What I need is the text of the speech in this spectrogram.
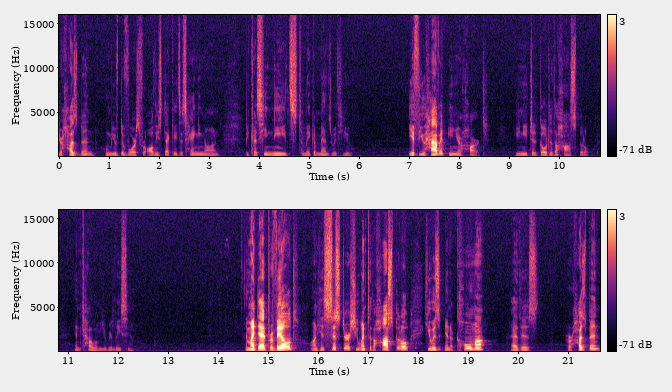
Your husband, whom you've divorced for all these decades, is hanging on because he needs to make amends with you. If you have it in your heart, you need to go to the hospital and tell him you release him. And my dad prevailed on his sister. She went to the hospital. He was in a coma, as is her husband.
